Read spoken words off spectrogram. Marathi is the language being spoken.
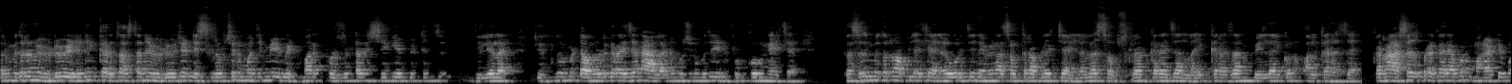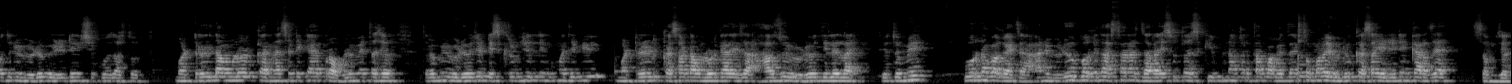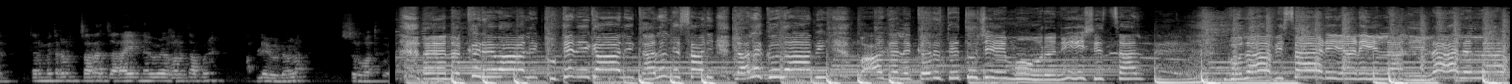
तर मित्रांनो व्हिडिओ एडिटिंग करत असताना व्हिडिओच्या डिस्क्रिप्शनमध्ये मी बिटमार्क प्रोजेक्ट आणि शेक एपिट दिलेला आहे. तिथून तुम्ही डाउनलोड करायचा आणि अलर्ट मशीनमध्ये इनपुट करून घ्यायचा आहे. तसंच मित्रांनो आपल्या चॅनलवरती नवीन असाल तर आपल्या चॅनलला सबस्क्राईब करायचा लाईक करायचा आणि बेल आयकॉन ऑल करायचा आहे. कारण अशाच प्रकारे आपण मराठीमधून व्हिडिओ एडिटिंग शिकवत असतो. मटेरियल डाउनलोड करण्यासाठी काय प्रॉब्लेम येत असेल तर मी व्हिडिओच्या डिस्क्रिप्शन लिंकमध्ये मी मटेरियल कसा डाउनलोड करायचा हा जो व्हिडिओ दिलेला आहे ते तुम्ही पूर्ण बघायचा. आणि व्हिडिओ बघत असताना जराही सुद्धा स्किप न करता बघायचा तुम्हाला व्हिडिओ कसा एडिटिंग करायचा आहे समजेल. तर मित्रांनो चला जराही न वेळ घालवता आपण आपल्या व्हिडिओला सुरुवात करू. नखरे वाली कुठे निघाली? घालून साडी लाल गुलाबी. पागल करते तुझे मोर निशित चाल. गुलाबी साडी आणि लाली लाल लाल.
